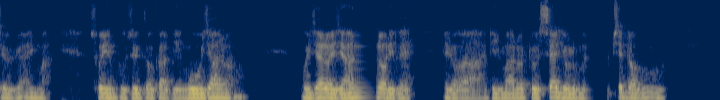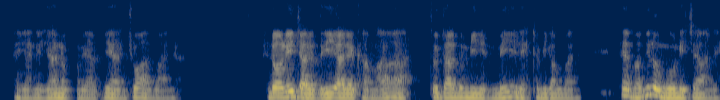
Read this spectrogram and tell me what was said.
ဆိုပြီးအဲ့မှာဆိုရင်ပူဆွေးတော့ကပြေငိုကြတော့ငိုကြတော့ရဟန်းတော်တွေလည်းအဲ့တော့ဒီမှာတော့တို့ဆက်ရုပ်လို့မဖြစ်တော့ဘူးအဲရနေရန်တော်များပြန်ကြွသွားကြအတော်လေးကြာတော့သတိရတဲ့ခါမှာသူသားသမီးတွေမေးတယ်ဓမိကဥပဒဟဲ့ဘာဖြစ်လို့ငိုနေကြလဲ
